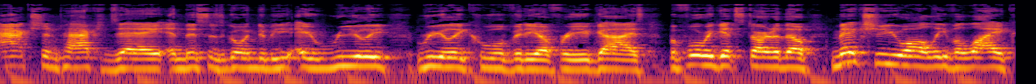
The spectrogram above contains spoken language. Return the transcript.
action-packed day and this is going to be a really, really cool video for you guys. Before we get started though, make sure you all leave a like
